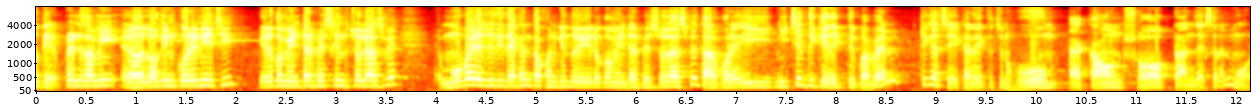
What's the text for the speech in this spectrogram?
ওকে ফ্রেন্ডস আমি লগ ইন করে নিয়েছি। এরকম ইন্টারফেস কিন্তু চলে আসবে। মোবাইলে যদি দেখেন, তখন কিন্তু এইরকম ইন্টারফেস চলে আসবে। তারপরে এই নিচের দিকে দেখতে পাবেন, ঠিক আছে? এখানে দেখতে পাচ্ছেন হোম অ্যাকাউন্ট সব ট্রানজ্যাকশান অ্যান্ড মোর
